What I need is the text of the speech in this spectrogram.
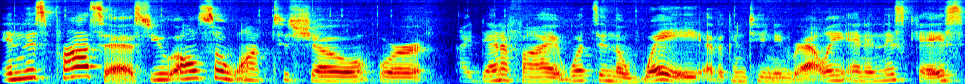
in this process, you also want to show or identify what's in the way of a continued rally. And in this case,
